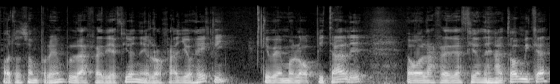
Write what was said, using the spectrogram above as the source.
Otros son, por ejemplo, las radiaciones, los rayos X, que vemos en los hospitales, o las radiaciones atómicas.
